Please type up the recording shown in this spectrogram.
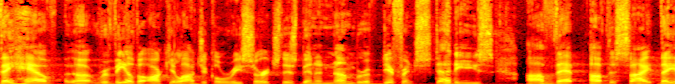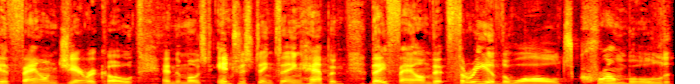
they have uh, revealed the archaeological research. There's been a number of different studies of that of the site. They have found Jericho, and the most interesting thing happened. They found that three of the walls crumbled,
